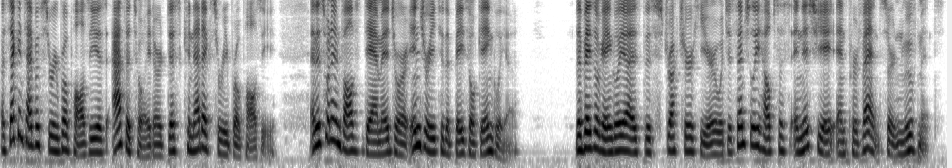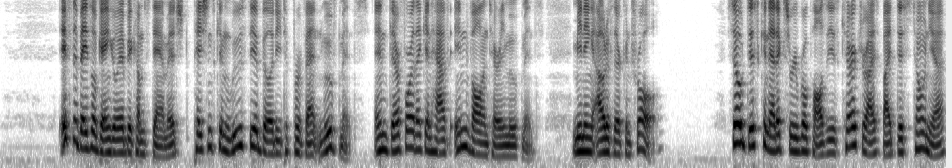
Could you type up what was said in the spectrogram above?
A second type of cerebral palsy is athetoid or dyskinetic cerebral palsy, and this one involves damage or injury to the basal ganglia. The basal ganglia is this structure here which essentially helps us initiate and prevent certain movements. If the basal ganglia becomes damaged, patients can lose the ability to prevent movements, and therefore they can have involuntary movements, meaning out of their control. So dyskinetic cerebral palsy is characterized by dystonia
